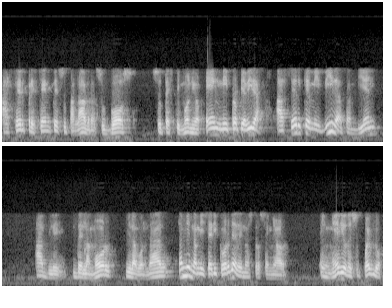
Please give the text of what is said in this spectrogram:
hacer presente su palabra, su voz, su testimonio en mi propia vida. Hacer que mi vida también hable del amor y la bondad, también la misericordia de nuestro Señor en medio de su pueblo,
